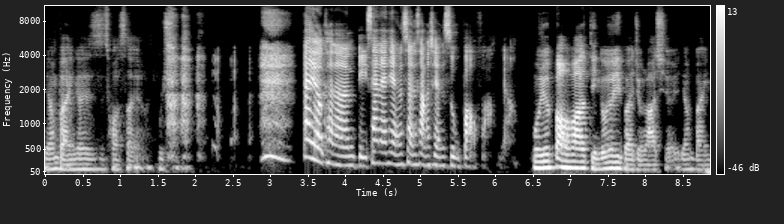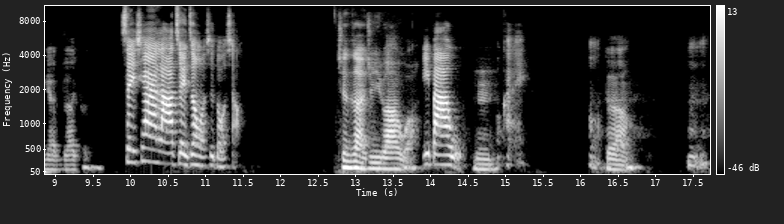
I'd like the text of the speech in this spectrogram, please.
两百应该是差赛了，不行。但有可能比赛那天肾上腺素爆发，这样。我觉得爆发顶多就一百九拉起来，两百应该不太可能。所以现在拉最重的是多少？现在就一八五啊。一八五。嗯。OK。嗯。对啊。嗯。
